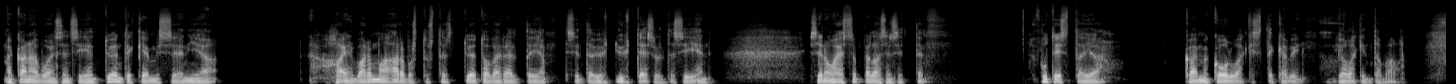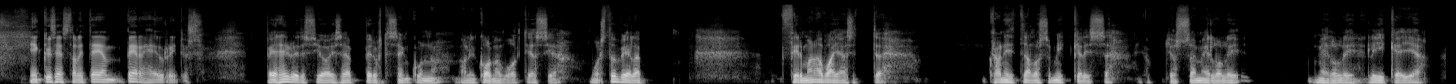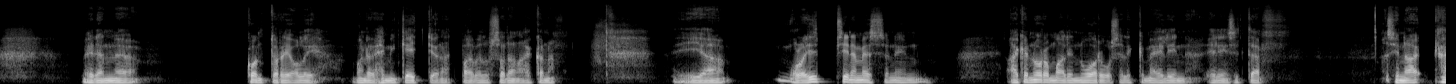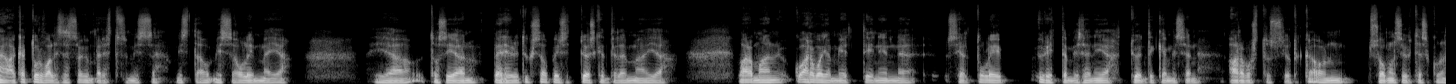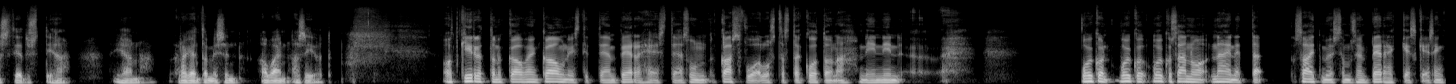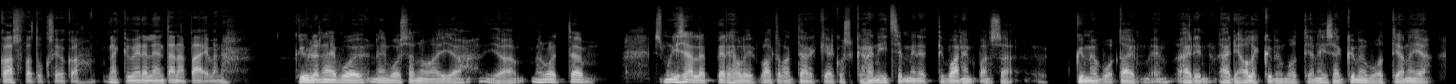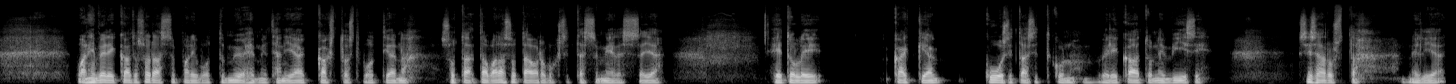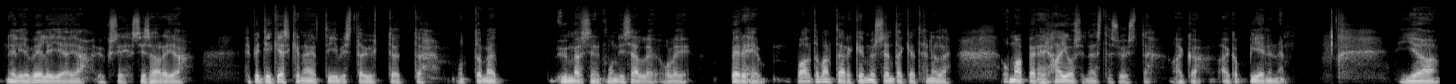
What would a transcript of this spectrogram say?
mä kanavoin sen siihen työntekemiseen ja hain varmaan arvostusta työtovereilta ja siltä yhteisöltä siihen. Sen ohessa pelasin sitten futista ja kai mä kouluakin sitten kävin jollakin tavalla. Niin kyseessä oli teidän perheyritys? Perheyritys, joo, isä perusti sen, kun mä olin kolmevuotias ja muistan vielä firman avaja sitten Granititalossa Mikkelissä, jossa meillä oli, meillä oli liike ja meidän konttori oli Mannerheimin keittiönä palvelus sodan aikana. Ja mulla oli siinä mielessä niin aika normaali nuoruus, eli mä elin, elin sitä siinä aika turvallisessa ympäristössä, missä, mistä, missä olimme ja, ja tosiaan perheyrityksessä opin sitten työskentelemään ja varmaan kun arvoja miettii, niin sieltä tuli yrittämisen ja työntekemisen arvostus, jotka on suomalaisessa yhteiskunnassa tietysti ihan, ihan rakentamisen avainasioita. Olet kirjoittanut kauhean kauniisti teidän perheestä ja sun kasvualustasta kotona, niin, niin voiko, voiko, voiko sanoa näin, että sait myös semmoisen perhekeskeisen kasvatuksen, joka näkyy edelleen tänä päivänä? Kyllä näin voi, näin voi sanoa ja, ja mä luulen, että mun isälle perhe oli valtavan tärkeä, koska hän itse menetti vanhempansa 10 vuotta, tai äidin, äidin alle 10-vuotiaana, isän 10-vuotiaana ja vanhin veli kaatui sodassa pari vuotta myöhemmin, hän jäi 12-vuotiaana sota, tavallaan sotaorvoksi tässä mielessä ja heitä oli kaikkiaan kuusi tai sitten kun veli kaatui, niin viisi sisarusta, neljä, neljä veliä ja yksi sisari ja he piti keskenään tiivistä yhteyttä, mutta mä ymmärsin, että mun isälle oli perhe valtavan tärkeä myös sen takia, että hänellä oma perhe hajosi näistä syistä aika, aika pienenä. Ja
